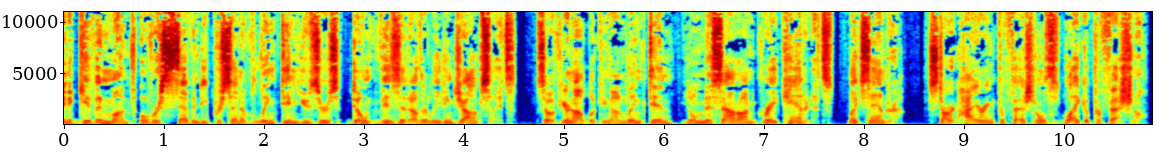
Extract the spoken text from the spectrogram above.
In a given month, over 70% of LinkedIn users don't visit other leading job sites. So if you're not looking on LinkedIn, you'll miss out on great candidates like Sandra. Start hiring professionals like a professional.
